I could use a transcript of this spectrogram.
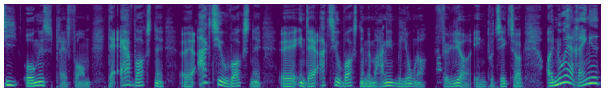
de unges platform. Der er voksne, øh, aktive voksne, øh, endda aktive voksne med mange millioner følgere inde på TikTok. Og nu har jeg ringet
